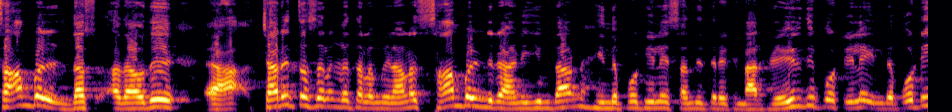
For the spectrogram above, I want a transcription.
சாம்பல் தஸ் அதாவது சரித்த சலங்க தலைமையிலான சாம்பல் நிற அணியும் தான் இந்த போட்டியிலே சந்தித்திருக்கின்றார்கள். இறுதிப் போட்டியிலே இந்த போட்டி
